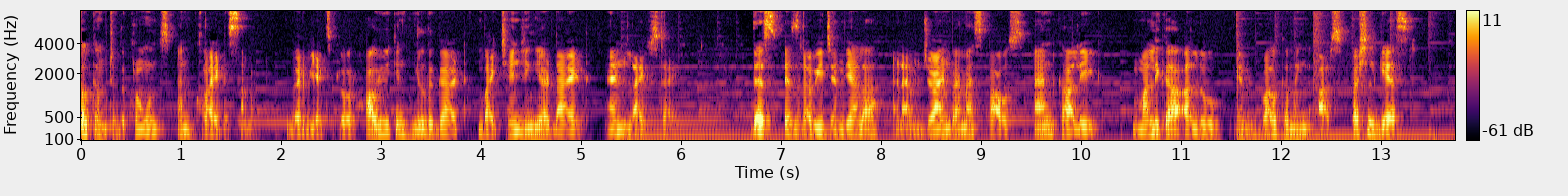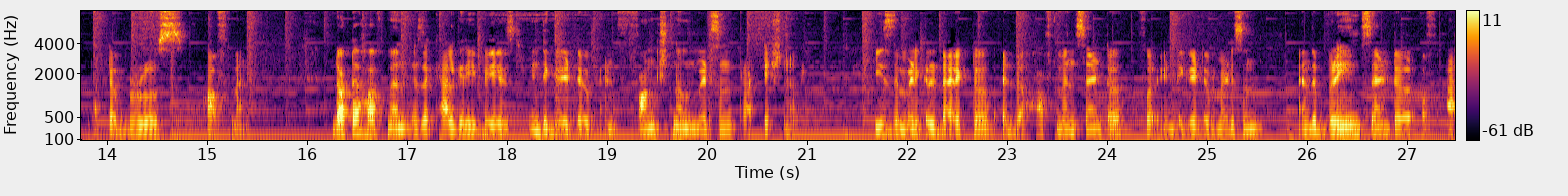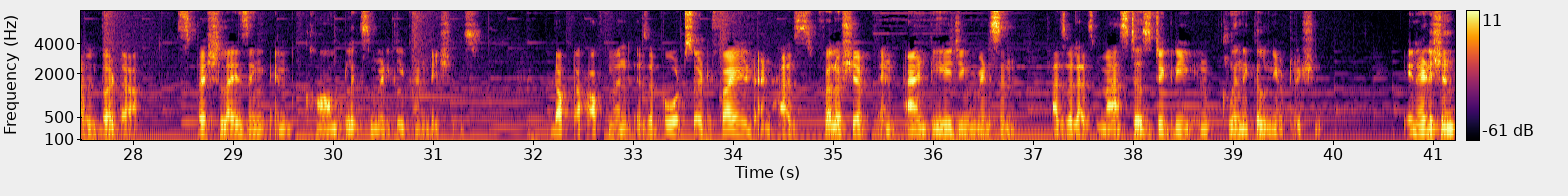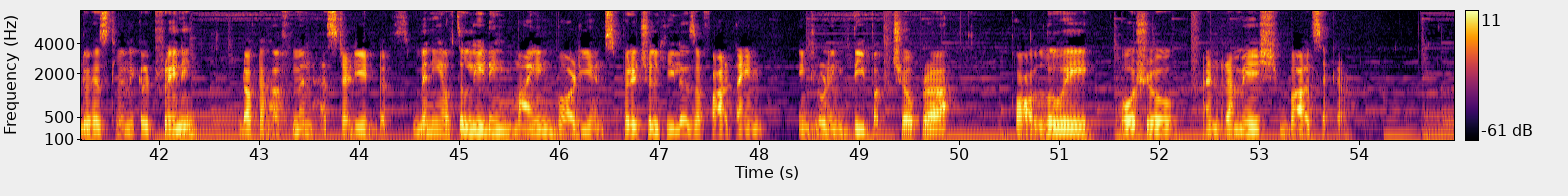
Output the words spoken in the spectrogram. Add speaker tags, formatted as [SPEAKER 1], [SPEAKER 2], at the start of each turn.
[SPEAKER 1] Welcome to the Crohn's and Colitis Summit, where we explore how you can heal the gut by changing your diet and lifestyle. This is Ravi Jandiala, and I'm joined by my spouse and colleague Malika Alu in welcoming our special guest, Dr. Bruce Hoffman. Dr. Hoffman is a Calgary based integrative and functional medicine practitioner. He is the medical director at the Hoffman Center for Integrative Medicine and the Brain Center of Alberta, specializing in complex medical conditions. Dr. Hoffman is a board certified and has fellowship in anti-aging medicine as well as master's degree in clinical nutrition. In addition to his clinical training, Dr. Hoffman has studied with many of the leading mind, body, and spiritual healers of our time, including Deepak Chopra, Paul Loewy, Osho, and Ramesh Balsekar.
